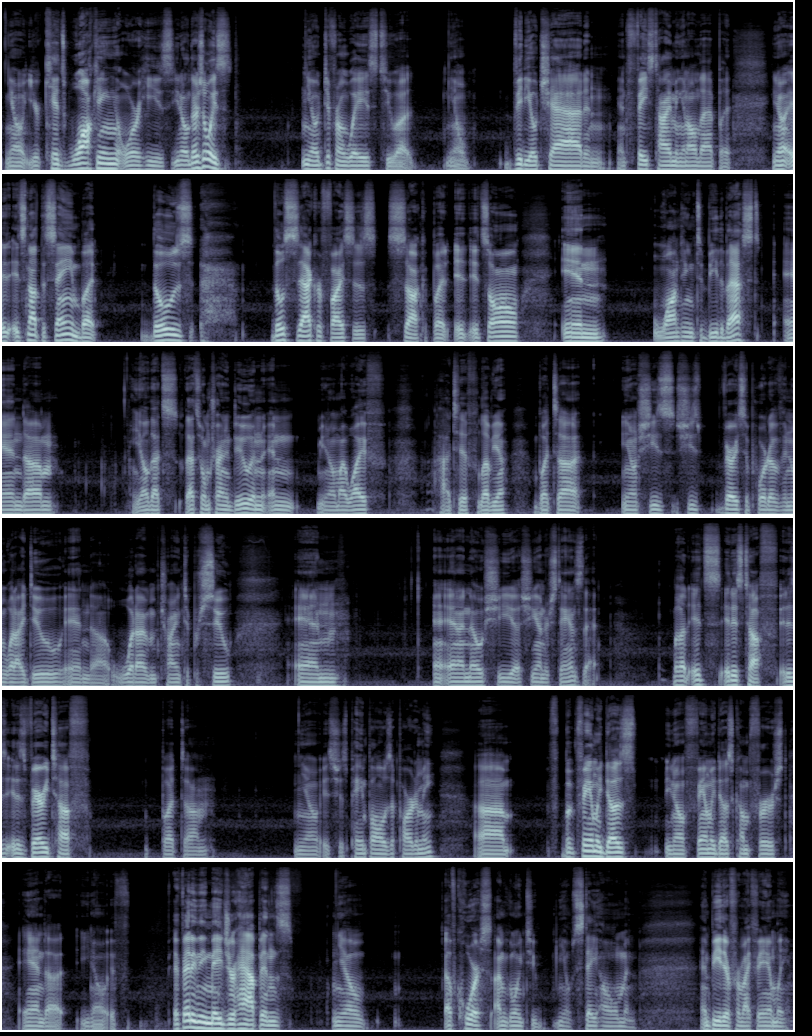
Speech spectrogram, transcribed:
you know your kid's walking or he's you know there's always you know different ways to uh, you know video chat and and FaceTiming and all that, but you know it, it's not the same. But those those sacrifices suck, but it, it's all in wanting to be the best, and um, you know that's that's what I'm trying to do. And and you know my wife, hi Tiff, love you, but uh, you know she's she's very supportive in what I do and uh, what I'm trying to pursue, and and, I know she uh, she understands that. But it's it is tough. It is it is very tough. But um, you know, it's just paintball is a part of me. Um, but family does, you know, family does come first. And uh, you know, if if anything major happens, you know, of course I'm going to you know stay home and and be there for my family.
